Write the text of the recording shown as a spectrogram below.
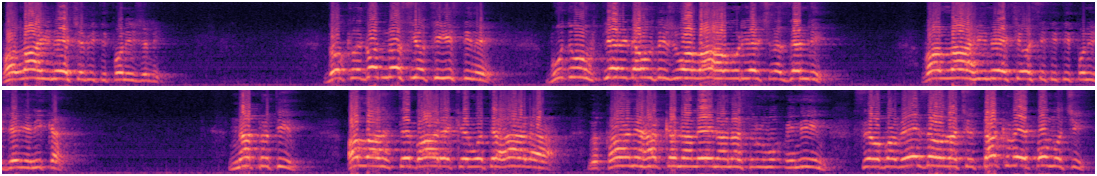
Wallahi neće biti poniženi. Dokle god nosioci istine budu htjeli da uzdižu Allahovu riječ na zemlji, Wallahi neće osjetiti poniženje nikad. Naprotiv, Allah te bareke wa ta'ala ve hakana lena nasrul mu'minin se obavezao da će takve pomoći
